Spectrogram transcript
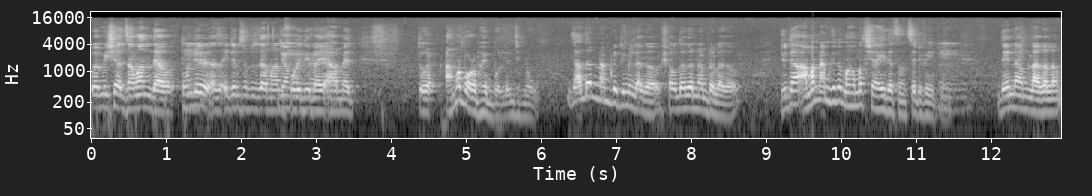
বা মিশা জামান দাও। তখন যে এটিএম শামসুল জামান ফরিদি ভাই হ্যাঁ। আহমেদ। তো আমার বড় ভাই বললেন যে নো দাদার নামটা তুমি লাগাও সওদাগর নামটা লাগাও। যদি আমার নাম কিন্তু মোহাম্মদ শাহিদ হাসান সার্টিফিকেট দেন নাম লাগালাম।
